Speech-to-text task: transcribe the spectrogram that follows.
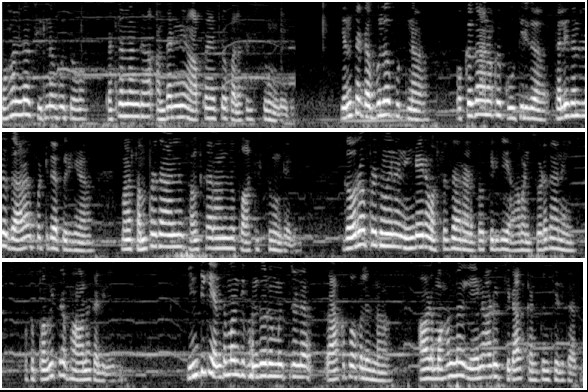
మొహంలో చిరునవ్వుతో ప్రసన్నంగా అందరినీ ఆప్యాయతతో పలకరిస్తూ ఉండేది. ఎంత డబ్బులో పుట్టినా ఒక్కగానొక కూతురిగా తల్లిదండ్రులు గారాపట్టుగా పెరిగిన మన సంప్రదాయాలను సంస్కారాలను పాటిస్తూ ఉండేది. గౌరవప్రదమైన నిండైన వస్త్రధారణతో తిరిగి ఆమెను చూడగానే ఒక పవిత్ర భావన కలిగేది. ఇంటికి ఎంతమంది బంధువుల మిత్రుల రాకపోకలున్నా ఆవిడ మొహంలో ఏనాడు చిరాకు కనిపించేది కాదు.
